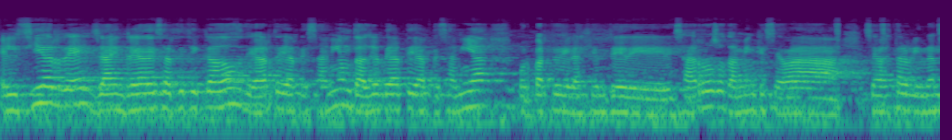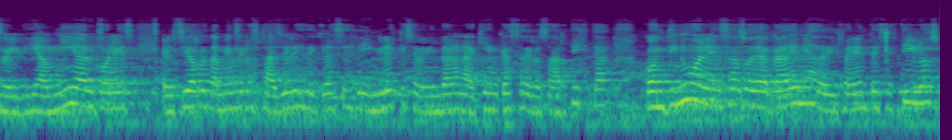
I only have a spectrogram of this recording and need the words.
el cierre, ya entrega de certificados de arte y artesanía, un taller de arte y artesanía por parte de la gente de desarrollo también que se va, se va a estar brindando el día miércoles. El cierre también de los talleres de clases de inglés que se brindaron aquí en Casa de los Artistas. Continúa el ensayo de academias de diferentes estilos,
